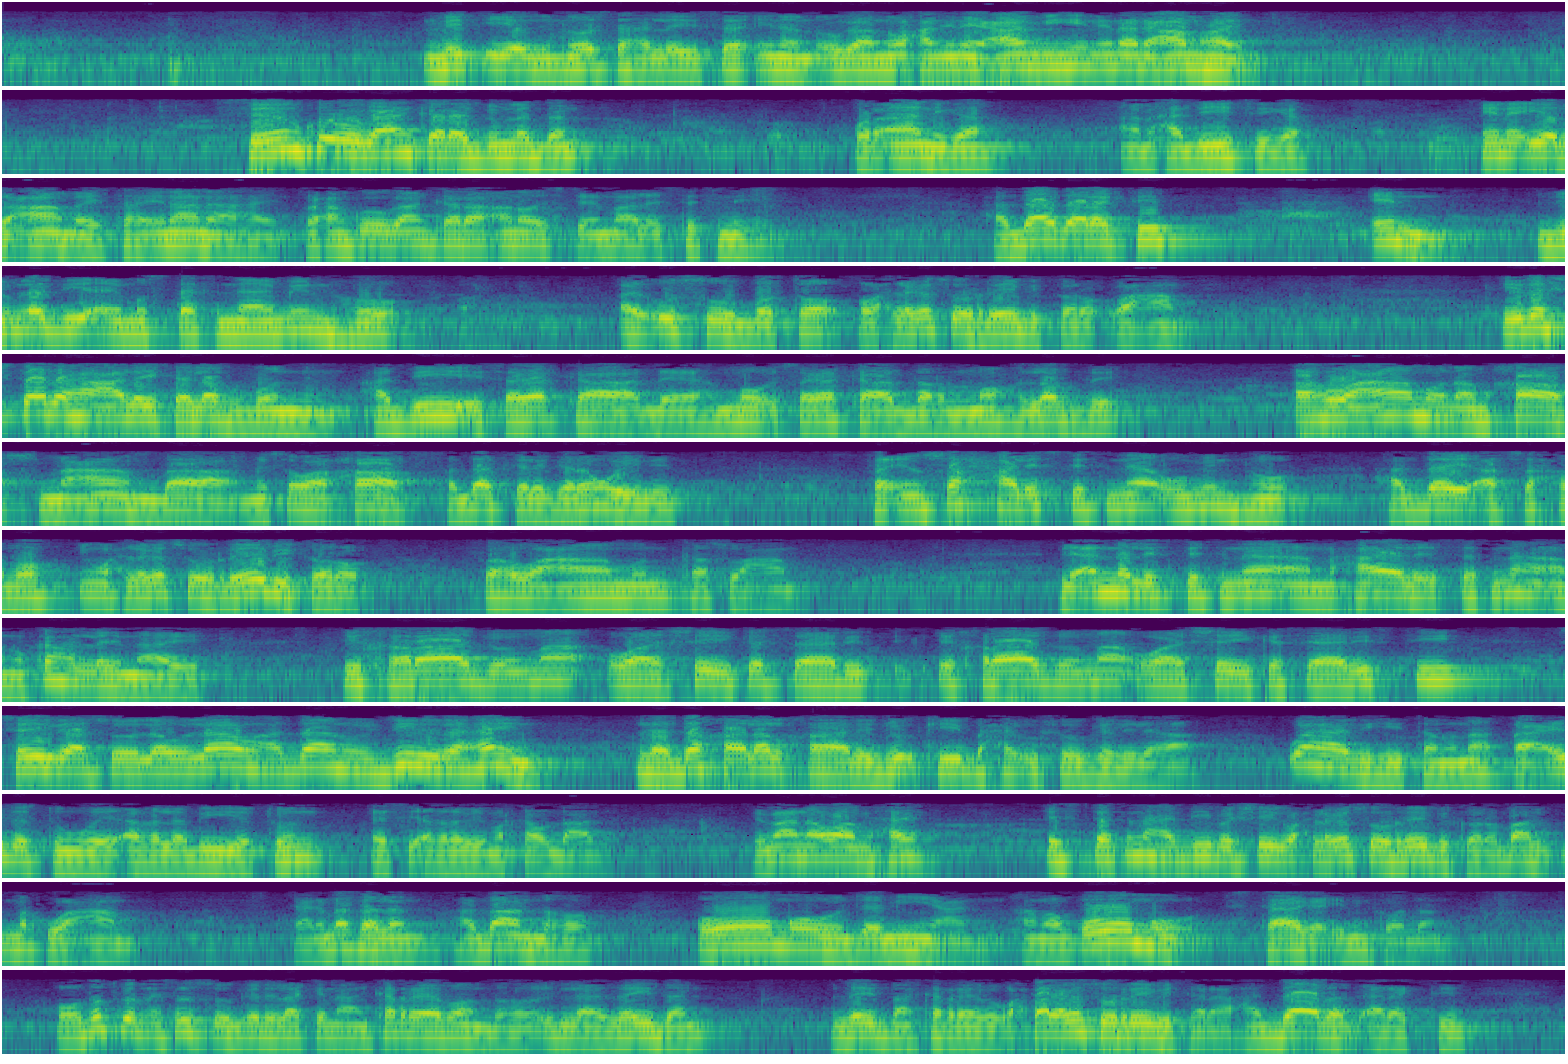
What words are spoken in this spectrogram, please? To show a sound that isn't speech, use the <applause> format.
mid iyadu noo sahlaysa inaan ogaano waxaan inay caam yihiin inaanay caam hayn seen ku ogaan karaa jumladan qur'aaniga ama xadiiثiga inay iyadu caam ay tahay inaanay ahayn waxaan ku ogaan karaa anoo isticmaalo istihnihi haddaad aragtid in jumladii ay mustahnaa minhu ay u suubato oo wax laga soo reebi karo waa caam. Ida اshtabaha calayka lafdun haddii isaga kaa dheehmo isaga kaa darmo lafdi ahuwa caamun am khaas macaam baa mise waa khaas haddaad kala garan weydid fain صaxa الاstihnaau minhu hadday asaxdo in wax laga soo reebi karo fahuwa caamun kaasuu caam لأnna الاstihnaaa maxaa yeele istihnaha aanu ka hadlaynaaye ikraaju ma waa shay ka saari ikhraaju ma waa shay ka saaristii shaygaasoo lowlaahu haddaanu jiri lahayn ladakla alkhaariju kii baxay uu soo geli lahaa wahaadihi tanuna qaacidatun wey aklabiyatun ee si aklabiya markaa u dhacday bimacnaa waa maxay istitna hadiiba shayga wax laga soo reebi karo marku waa caam yani maalan haddaan dhaho qumuu jamiica ama qumuu istaaga idinkoo dhan oo dadko dhan isla soo geli laakiin aan ka reeboon dhaho ilaa zaydan zayd baan ka reebay waxbaa laga soo reebi karaa haddaadaad aragtid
